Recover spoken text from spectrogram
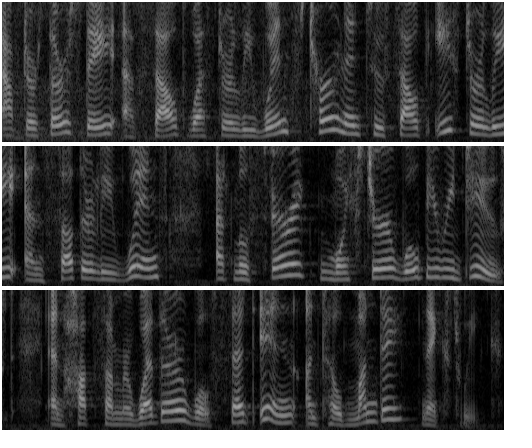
After Thursday, as southwesterly winds turn into southeasterly and southerly winds, atmospheric moisture will be reduced and hot summer weather will set in until Monday next week.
